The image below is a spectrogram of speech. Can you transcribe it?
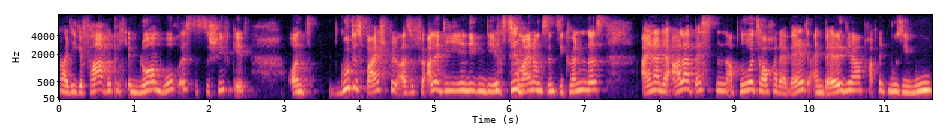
weil die Gefahr wirklich enorm hoch ist, dass das schief geht. Und gutes Beispiel, also für alle diejenigen, die jetzt der Meinung sind, sie können das, einer der allerbesten Apnoe-Taucher der Welt, ein Belgier, Patrick Musimou,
